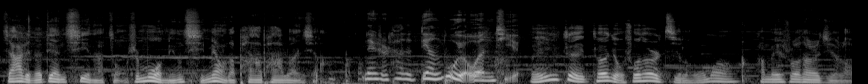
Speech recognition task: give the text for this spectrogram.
家里的电器呢，总是莫名其妙的啪啪乱响。那是它的电路有问题。哎，这他有说他是几楼吗？他没说他是几楼，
